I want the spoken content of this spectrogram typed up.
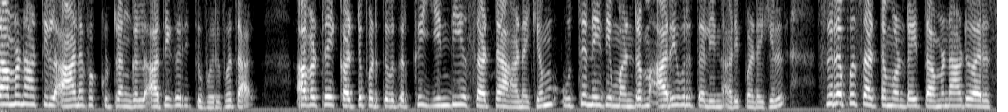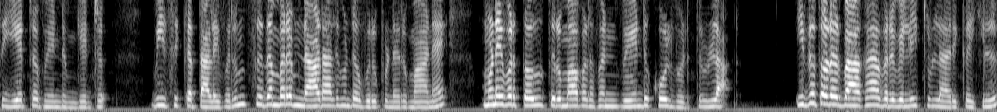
தமிழ்நாட்டில் ஆணவ குற்றங்கள் அதிகரித்து வருவதால் அவற்றை கட்டுப்படுத்துவதற்கு இந்திய சட்ட ஆணையம் உச்சநீதிமன்றம் அறிவுறுத்தலின் அடிப்படையில் சிறப்பு சட்டம் ஒன்றை தமிழ்நாடு அரசு இயற்ற வேண்டும் என்று விசிக தலைவரும் சிதம்பரம் நாடாளுமன்ற உறுப்பினருமான முனைவர் தொல் திருமாவளவன் வேண்டுகோள் விடுத்துள்ளார். இது தொடர்பாக அவர் வெளியிட்டுள்ள அறிக்கையில்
